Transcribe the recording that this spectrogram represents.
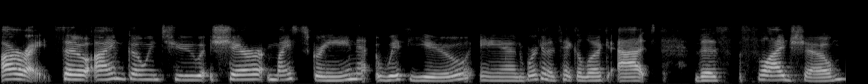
All right, so I'm going to share my screen with you and we're going to take a look at this slideshow.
